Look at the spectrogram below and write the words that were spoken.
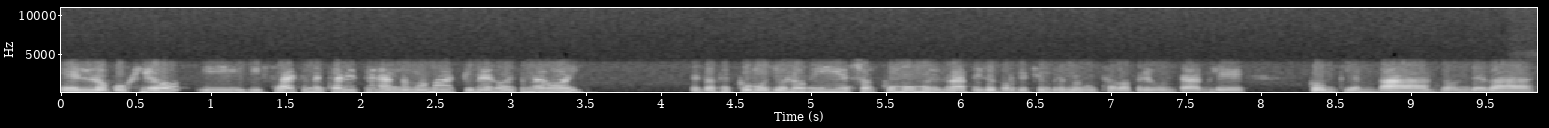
él lo cogió y dice, ah, que me están esperando, mamá, que me voy, que me voy. Entonces, como yo lo vi eso como muy rápido, porque siempre me gustaba preguntarle con quién vas, dónde vas,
